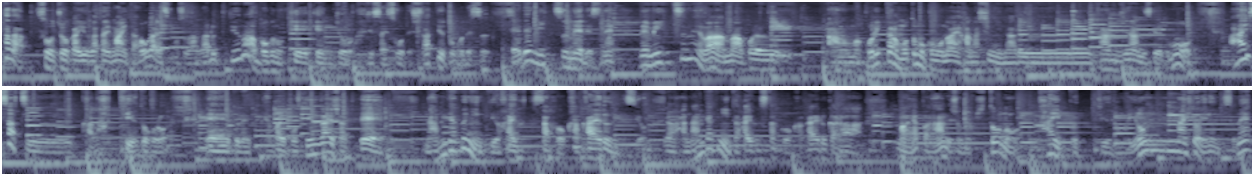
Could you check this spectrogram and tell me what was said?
ただ早朝か夕方に巻いた方がレスポンスが上がるっていうのは僕の経験上、実際そうでしたっていうところです。で、3つ目ですね。で、3つ目は、まあこれ、あの、まあ、これ言ったら元も子もない話になる感じなんですけれども、挨拶かなっていうところ。えっ、ー、とね、やっぱりポスティン会社って、何百人っていう配布スタッフを抱えるんですよ。だから何百人って配布スタッフを抱えるから、まあやっぱなんでしょうね、人のタイプっていうのもいろんな人がいるんですよね。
